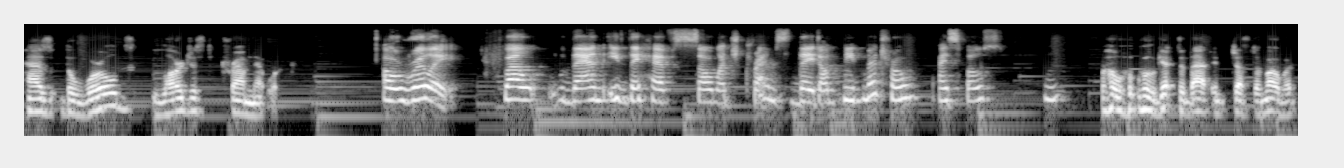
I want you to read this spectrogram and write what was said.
has the world's largest tram network. Oh, really? Well, then if they have so much trams, they don't need metro, I suppose. Well, we'll get to that in just a moment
